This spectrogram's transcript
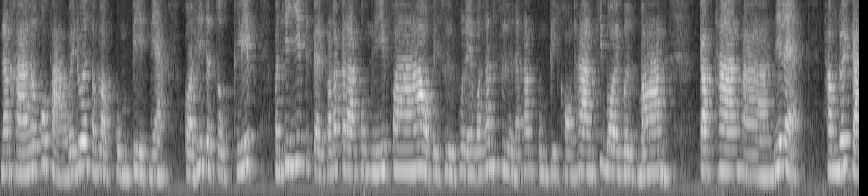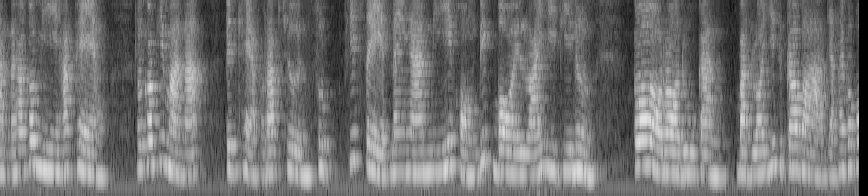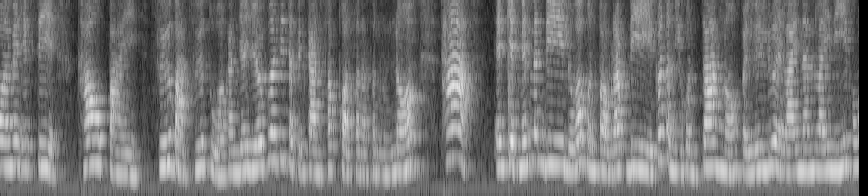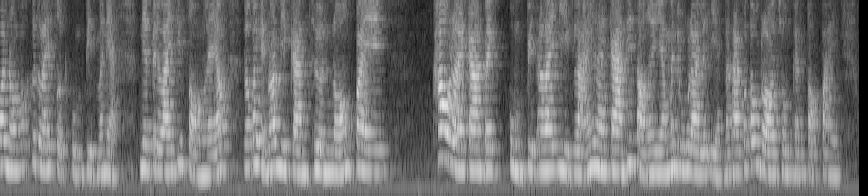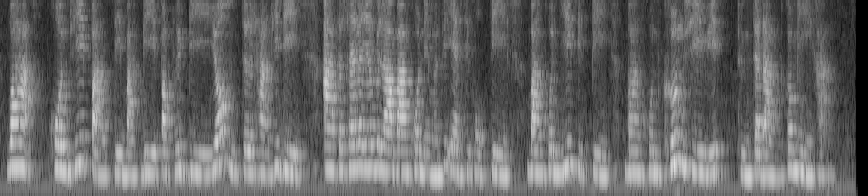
นะคะ แล้วก็ฝากไว้ด้วยสำหรับกลุ่มปิดเนี่ย ก่อนที่จะจบคลิปวันที่ 28 กรกฎาคมนี้ฟ้าวไปซื้อผู้ใดบอท่านซื้อนะคะ กลุ่มปิดของทางพี่บอยเบิกบาน กับทางอ่านี่แหละทำด้วยกันนะคะ ก็มีฮักแพง แล้วก็พี่มานะ เป็นแขกรับเชิญสุดพิเศษในงานนี้ของ Big Boy Live EP 1 ก็รอดูกันบัตร 129 บาท อยากให้พ่อพ่อแม่ FC เข้าไปซื้อบัตรซื้อตั๋วกันเยอะๆ เพื่อที่จะเป็นการซัพพอร์ตสนับสนุนน้อง ถ้า engagement มันดีหรือว่าผลตอบรับดีก็จะมีคนจ้างน้องไปเรื่อยๆไลน์นั้นไลน์นี้ เพราะว่าน้องก็ขึ้นไลน์สดกลุ่มปิดมาเนี่ยเนี่ยเป็นไลน์ที่ 2 แล้ว แล้วก็เห็นว่ามีการเชิญน้องไปเข้ารายการไปกลุ่มปิดอะไรอีกหลายรายการที่สาวเนยยังไม่ดูรายละเอียดนะคะ ก็ต้องรอชมกันต่อไปว่า คนที่ปฏิบัติดีประพฤติดีย่อมเจอทางที่ดี อาจจะใช้ระยะเวลาบางคนเนี่ยเหมือนพี่แอน16 ปี บางคน 20 ปี บางคนครึ่งชีวิตถึงจะดังก็มีค่ะ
